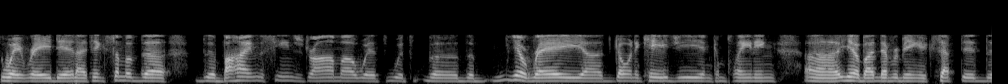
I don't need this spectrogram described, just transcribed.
the way Ray did. I think some of the the behind the scenes drama with with the the you know Ray uh, going to KG and complaining, uh, you know, about never being accepted to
